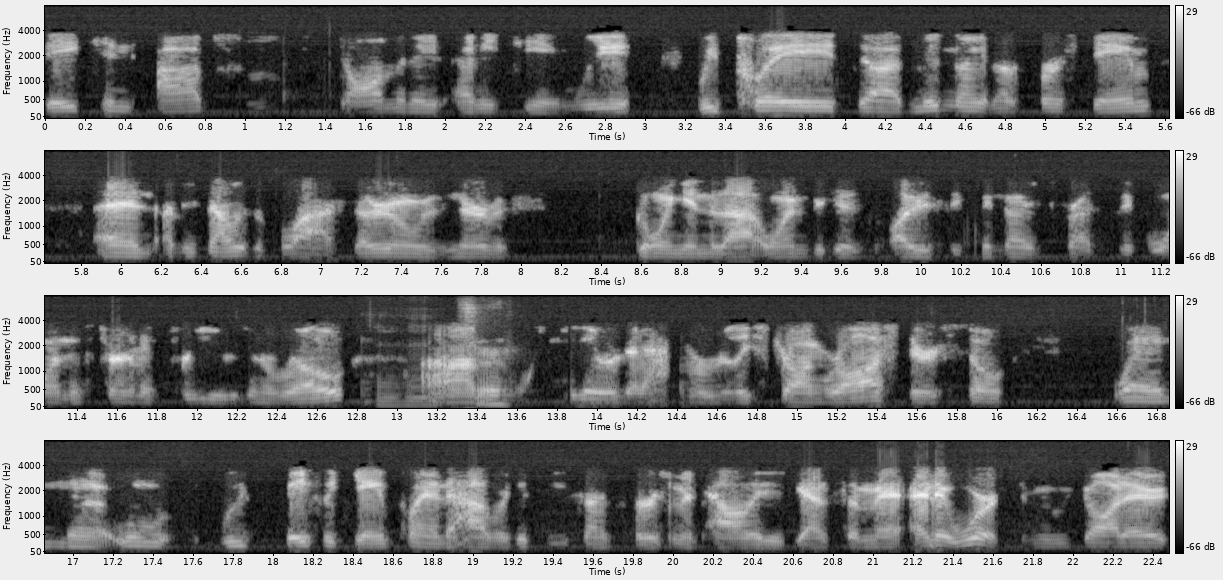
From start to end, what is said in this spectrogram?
they can absolutely dominate any team. We we played uh, midnight in our first game, and I mean that was a blast. Everyone was nervous going into that one because obviously Midnight Express they've won this tournament three years in a row. Um, Sure. They were going to have a really strong roster. So when uh, when we basically game planned to have like a defense first mentality against them, and, and it worked. I mean, we got out,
